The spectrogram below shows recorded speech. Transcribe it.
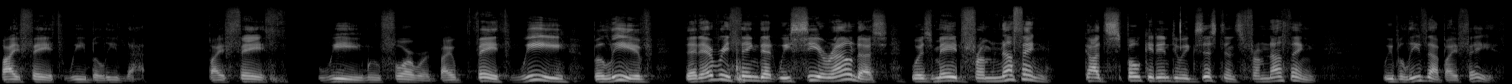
By faith, we believe that. By faith, we move forward. By faith, we believe that everything that we see around us was made from nothing. God spoke it into existence from nothing. We believe that by faith.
